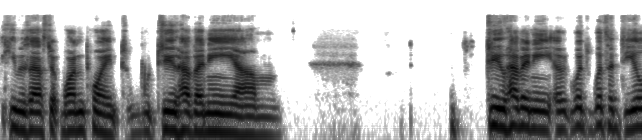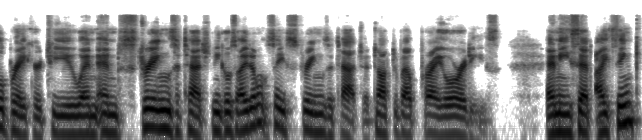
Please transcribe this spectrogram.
he was asked at one point, "Do you have any um, do you have any uh, what, what's a deal breaker to you and and strings attached? And he goes i don't say strings attached. I talked about priorities. And he said i think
